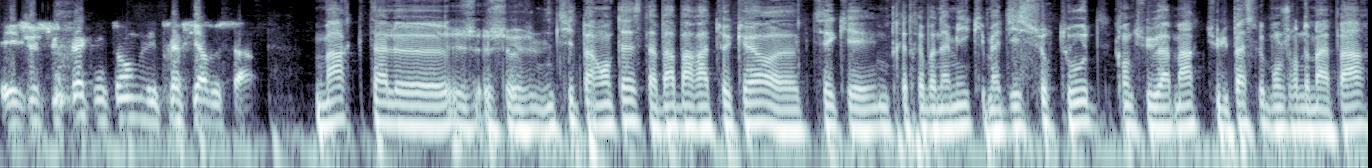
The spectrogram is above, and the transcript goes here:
Et je suis très content et très fier de ça. Marc, t'as le, je- je- une petite parenthèse, t'as Barbara Tucker, euh, tu sais, qui est une très très bonne amie, qui m'a dit surtout quand tu as Marc, tu lui passes le bonjour de ma part.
